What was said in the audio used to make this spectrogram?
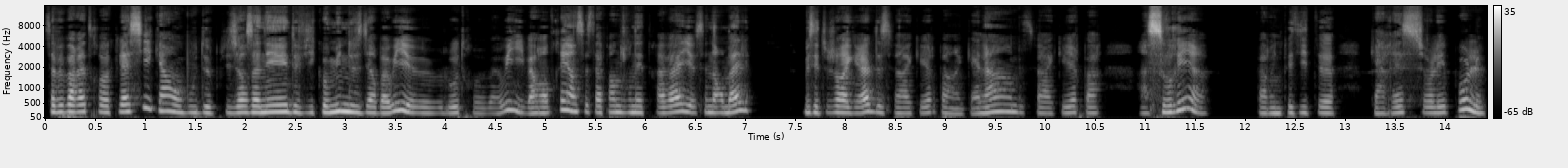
Ça peut paraître classique, hein, au bout de plusieurs années de vie commune, de se dire bah oui, euh, l'autre, bah oui, il va rentrer, hein, c'est sa fin de journée de travail, c'est normal. Mais c'est toujours agréable de se faire accueillir par un câlin, de se faire accueillir par un sourire, par une petite euh, caresse sur l'épaule.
